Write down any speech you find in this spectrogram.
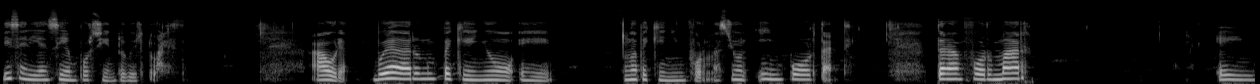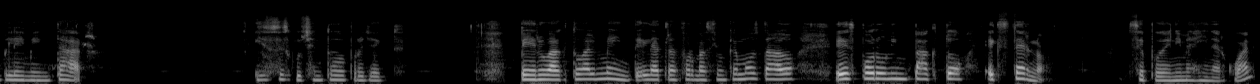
y serían 100% virtuales. Ahora, voy a dar eh, una pequeña información importante. Transformar e implementar. Eso se escucha en todo proyecto. Pero actualmente la transformación que hemos dado es por un impacto externo. ¿Se pueden imaginar cuál?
